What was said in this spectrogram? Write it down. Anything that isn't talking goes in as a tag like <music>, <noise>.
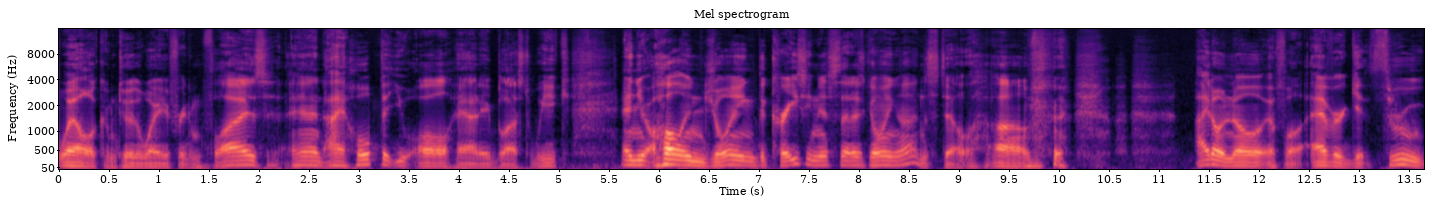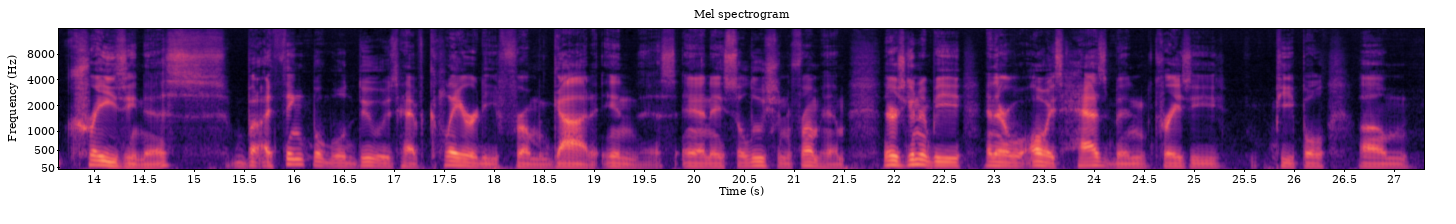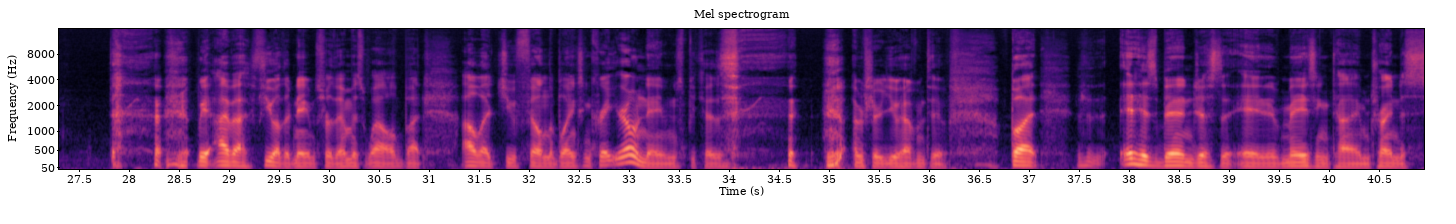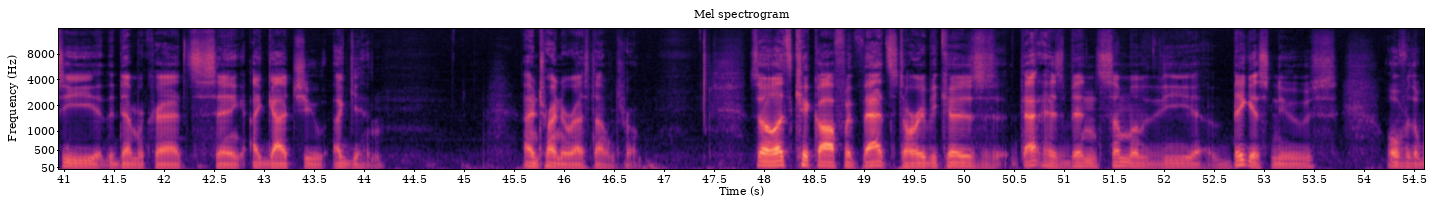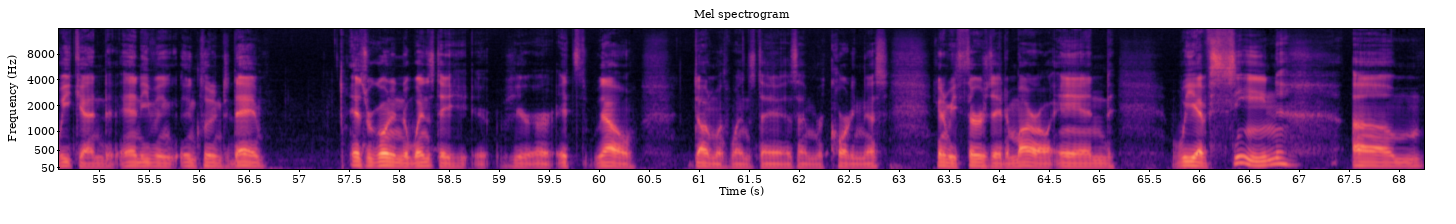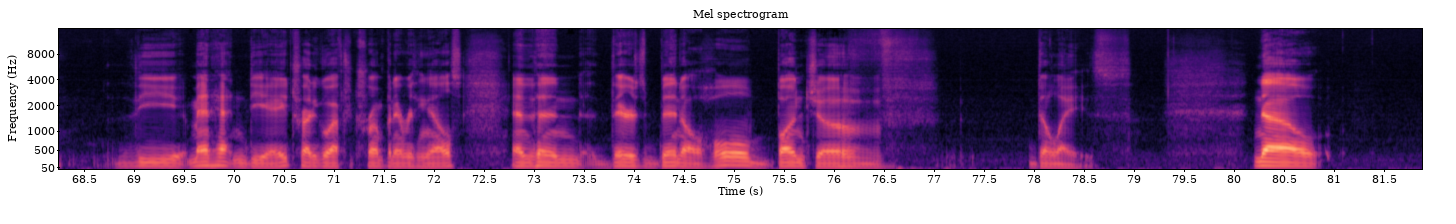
Welcome to The Way Freedom Flies, and I hope that you all had a blessed week and you're all enjoying the craziness that is going on still. Um, <laughs> I don't know if we'll ever get through craziness, but I think what we'll do is have clarity from God in this and a solution from Him. There's going to be, and there always has been, crazy people. Um, <laughs> we I have a few other names for them as well, but I'll let you fill in the blanks and create your own names because <laughs> I'm sure you have them too. But it has been just an amazing time trying to see the Democrats saying, "I got you again," and trying to arrest Donald Trump. So let's kick off with that story because that has been some of the biggest news over the weekend and even including today as we're going into Wednesday here, or it's now done with Wednesday as I'm recording this. It's going to be Thursday tomorrow, and we have seen um, the Manhattan DA try to go after Trump and everything else, and then there's been a whole bunch of delays. Now,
